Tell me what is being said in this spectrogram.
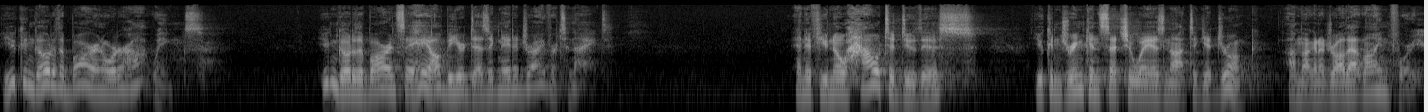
you can go to the bar and order hot wings. You can go to the bar and say, hey, I'll be your designated driver tonight. And if you know how to do this, you can drink in such a way as not to get drunk. I'm not going to draw that line for you.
